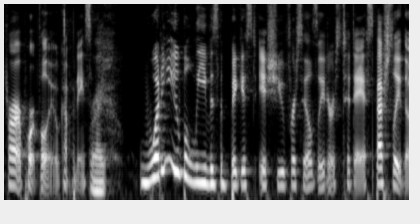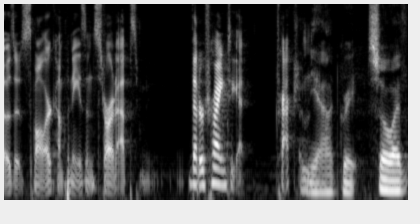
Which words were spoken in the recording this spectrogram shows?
for our portfolio companies. Right. What do you believe is the biggest issue for sales leaders today, especially those at smaller companies and startups that are trying to get traction? Yeah, great. So I've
